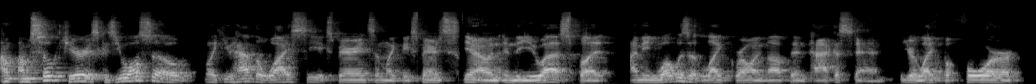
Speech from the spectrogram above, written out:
I'm, I'm so curious because you also like you have the YC experience and like the experience, you know, in, in the US, but I mean, what was it like growing up in Pakistan, your life before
